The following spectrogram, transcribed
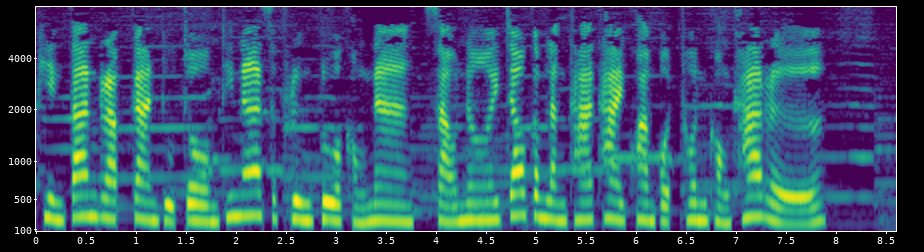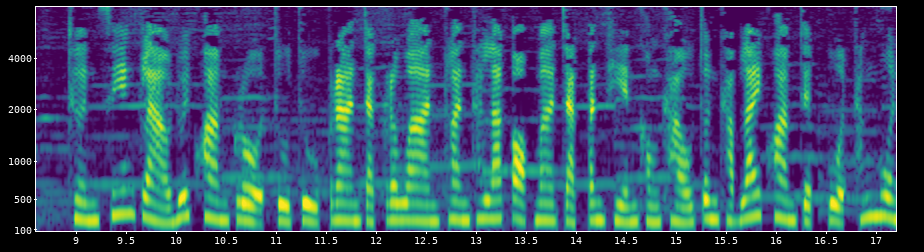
เพียงต้านรับการจู่โจมที่น่าสะพรึงกลัวของนาง สาวน้อยเจ้ากำลังท้าทายความอดทนของข้าเหรอ ฉินเซี่ยงกล่าวด้วยความโกรธจู่ๆปราณจักรวาลพลันทะลักออกมาจากตันเถียนของเขาจนขับไล่ความเจ็บปวดทั้งมวล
